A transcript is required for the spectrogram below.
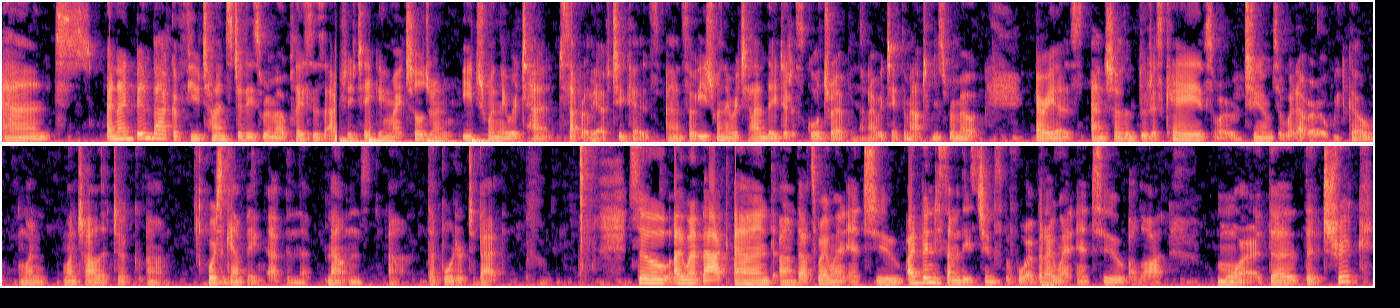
and and I'd been back a few times to these remote places, actually taking my children each when they were 10 separately. I have two kids. And so each when they were 10, they did a school trip, and then I would take them out to these remote areas and show them Buddhist caves or tombs or whatever. We'd go, one, one child that took um, horse camping up in the mountains uh, that border Tibet. So I went back, and um, that's where I went into. I'd been to some of these tombs before, but I went into a lot more. The the trick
